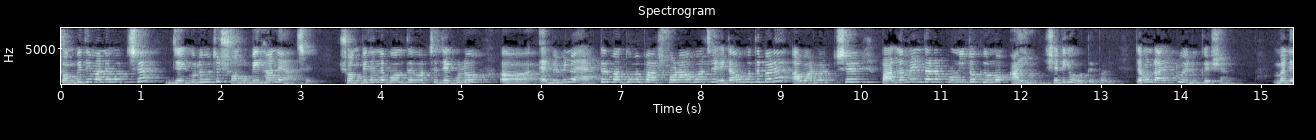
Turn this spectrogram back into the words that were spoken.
সংবিধি মানে হচ্ছে যেগুলো হচ্ছে সংবিধানে আছে। সংবিধানে বলতে হচ্ছে যেগুলো বিভিন্ন অ্যাক্টের মাধ্যমে পাশ করা হয়েছে, এটাও হতে পারে। আবার হচ্ছে পার্লামেন্ট দ্বারা প্রণীত কোনো আইন, সেটিও হতে পারে। যেমন রাইট টু এডুকেশন মানে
